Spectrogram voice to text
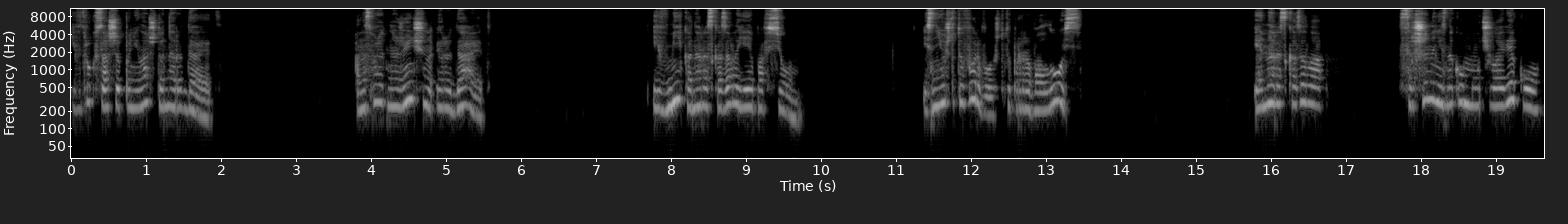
И вдруг Саша поняла, что она рыдает. Она смотрит на женщину и рыдает. И в миг она рассказала ей обо всем. Из нее что-то вырвалось, что-то прорвалось. И она рассказала совершенно незнакомому человеку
